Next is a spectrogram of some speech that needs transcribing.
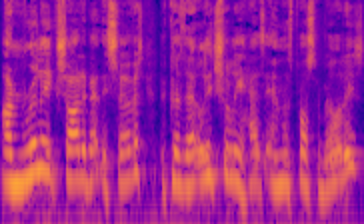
I'm really excited about this service because it literally has endless possibilities,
